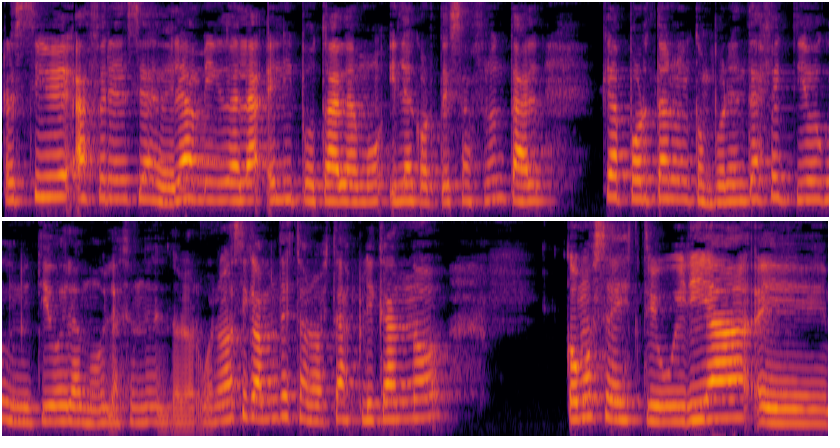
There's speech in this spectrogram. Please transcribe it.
recibe aferencias de la amígdala, el hipotálamo y la corteza frontal que aportan el componente afectivo cognitivo de la modulación del dolor. Bueno, básicamente esto nos está explicando cómo se distribuiría eh,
